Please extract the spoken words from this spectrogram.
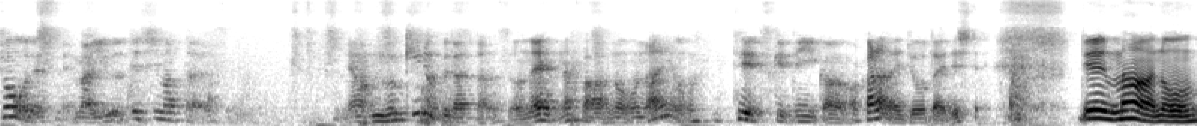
今日ですね、まあ言うてしまったらですね、いや無気力だったんですよね。なんかあの何を手つけていいかわからない状態でして。で、まあ、あの、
